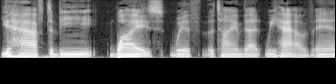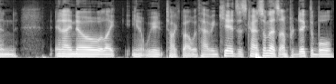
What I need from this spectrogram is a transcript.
you have to be wise with the time that we have, and and I know, like you know, we talked about with having kids, it's kind of something that's unpredictable.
